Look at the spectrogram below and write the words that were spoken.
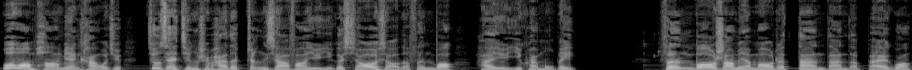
我往旁边看过去，就在警示牌的正下方有一个小小的坟包，还有一块墓碑。坟包上面冒着淡淡的白光，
